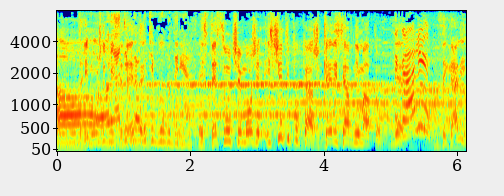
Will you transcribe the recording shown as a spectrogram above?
О, Дали може да го Ради, изядете? много ти благодаря. Естествено, че може. И ще ти покажа. Гледай сега внимателно. Сега ли? Сега ли?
